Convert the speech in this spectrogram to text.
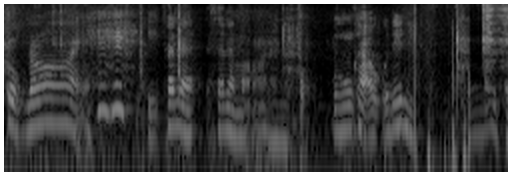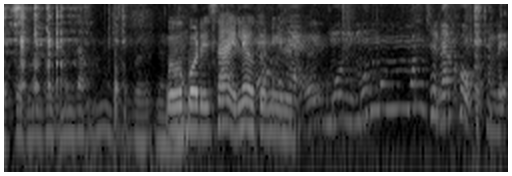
ขกน้อยใส่แหละใส่แหละหม้อนั่นน่ะบ่หุงข้าวเอาเด้นี่โอ้ยสะกดมันเด็กมันดังมันเบิดเบอร์บ่ได้ใส่แล้วตัวนี้นะเอ้ยมุนมุนมุนมุนชนะขกนั่นแหละ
